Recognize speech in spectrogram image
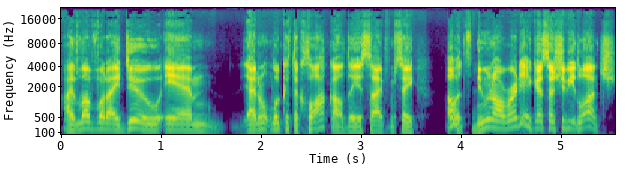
I love what I do, and I don't look at the clock all day. Aside from say, oh, it's noon already. I guess I should eat lunch.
